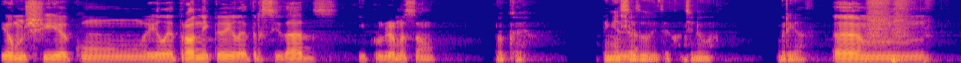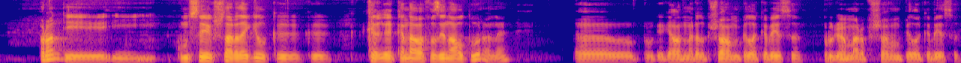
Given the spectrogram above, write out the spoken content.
Eu mexia com a eletrónica, eletricidade e programação. Ok. Tenho essa Yeah. dúvida, continua. Obrigado. Ahm, pronto, e, e comecei a gostar daquilo que, que, que, andava a fazer na altura, né? Ah, porque aquela merda puxava-me pela cabeça, programar puxava-me pela cabeça.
